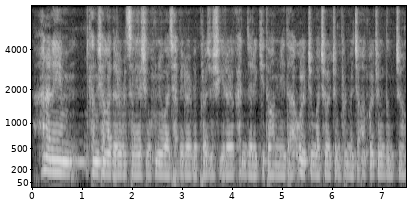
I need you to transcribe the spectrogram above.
하나님 강성아들을 불쌍하시고 훈육과 자비를 베풀어 주시기를 간절히 기도합니다. 우울증과 조울증, 불면증, 악골증, 등증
